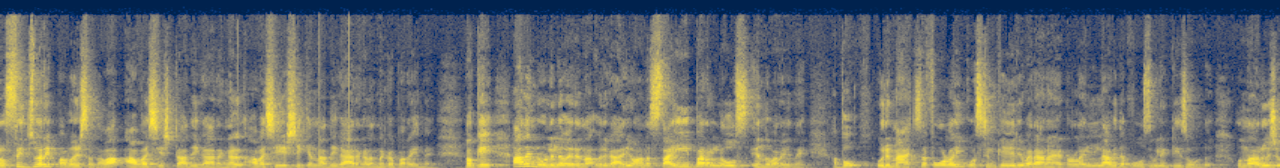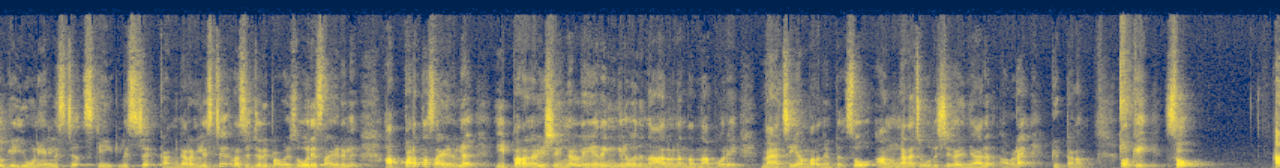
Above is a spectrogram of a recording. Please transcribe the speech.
റെസിജ്വറി പവേഴ്സ് അഥവാ അവശിഷ്ട അധികാരങ്ങൾ അവശേഷിക്കുന്ന അധികാരങ്ങൾ എന്നൊക്കെ പറയുന്നത്. ഓക്കെ അതിന്റെ ഉള്ളിൽ വരുന്ന ഒരു കാര്യമാണ് സൈബർ ലോസ് എന്ന് പറയുന്നത്. അപ്പോൾ ഒരു മാച്ച് മാത്സ് ഫോളോയിങ് ക്വസ്റ്റ്യൻ കയറി വരാനായിട്ടുള്ള എല്ലാവിധ പോസിബിലിറ്റീസും ഉണ്ട്. ഒന്ന് ആലോചിച്ച് നോക്കിയ union list state list concurrent list residuary powers ഒരു സൈഡിൽ അപ്പുറത്തെ സൈഡിൽ ഈ പറഞ്ഞ വിഷയങ്ങളിൽ ഏതെങ്കിലും ഒരു നാലെണ്ണം തന്നാൽ പോരെ മാച്ച് ചെയ്യാൻ പറഞ്ഞിട്ട്. സോ അങ്ങനെ ചോദിച്ചു കഴിഞ്ഞാലും അവിടെ കിട്ടണം. ഓക്കെ സോ ആ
